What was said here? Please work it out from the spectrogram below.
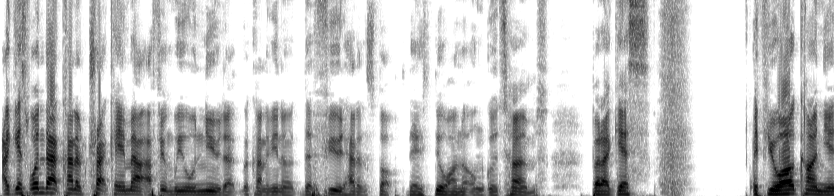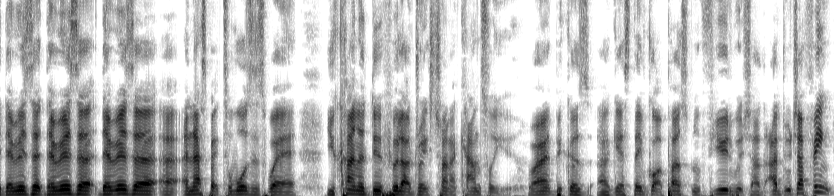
I guess when that kind of track came out, I think we all knew that the kind of you know the feud hadn't stopped. They still are not on good terms. But I guess if you are Kanye, there is a there is a there is a, a an aspect towards this where you kind of do feel like Drake's trying to cancel you, right? Because I guess they've got a personal feud, which I, I which I think,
